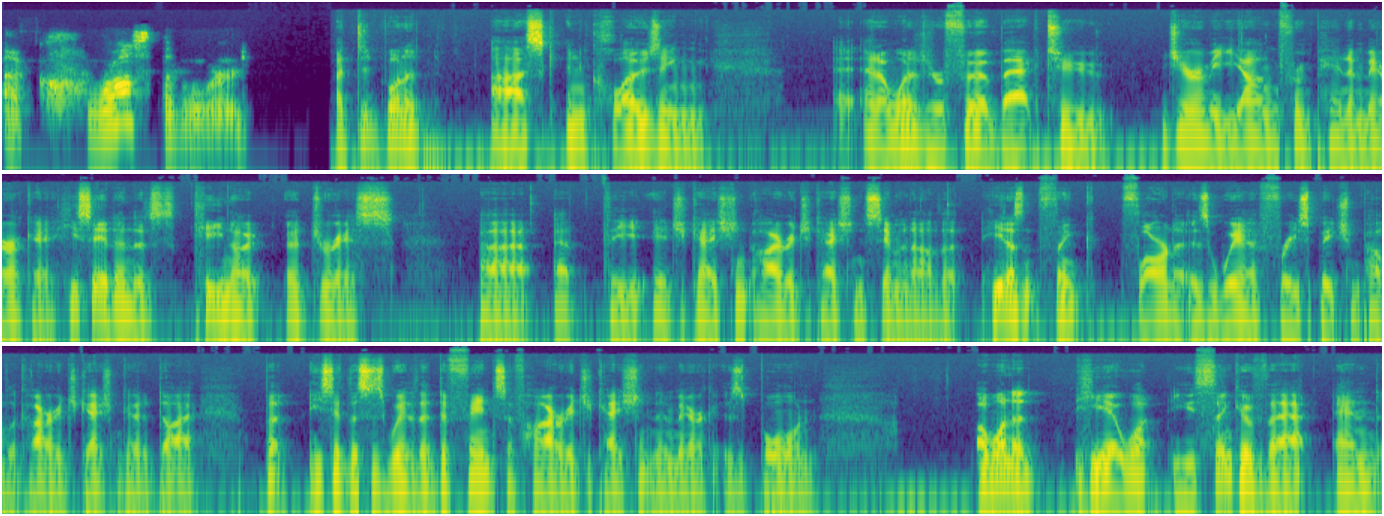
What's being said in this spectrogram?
across the board. I did want to ask in closing, and I wanted to refer back to Jeremy Young from PEN America. He said in his keynote address uh, at the education higher education seminar that he doesn't think Florida is where free speech and public higher education go to die, but he said this is where the defense of higher education in America is born. I want to hear what you think of that and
